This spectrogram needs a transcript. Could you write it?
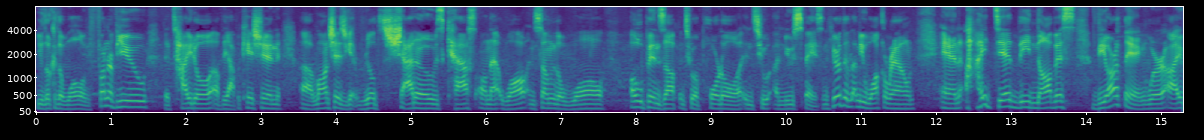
you look at the wall in front of you, the title of the application uh, launches, you get real shadows cast on that wall, and suddenly the wall opens up into a portal into a new space. And here they let me walk around and I did the novice VR thing where I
